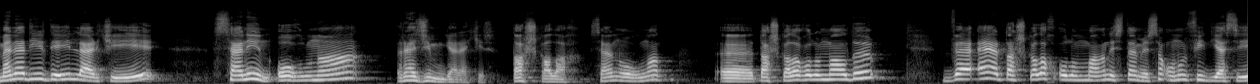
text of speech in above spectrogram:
Mənə deyir deyirlər ki, sənin oğluna rəcim gərəkir. Daşqalaq. Sənin oğluna e, daşqalaq olunmalıdır və əgər daşqalaq olunmağını istəmirsə, onun fidyəsi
